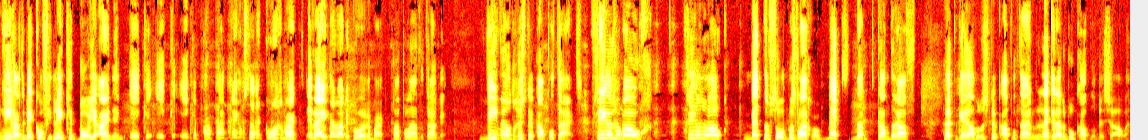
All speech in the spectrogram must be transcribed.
wie gaat er bij koffie drinken? Het mooie Arnhem. Ik, ik, ik, papa, breng ons naar de korenmarkt. En wij gaan naar de korenmarkt. Papa laat het hangen. Wie wil er een stuk appeltaart? Vingers omhoog. Vingers omhoog. Met of zonder slagroom. Met. Nou, het kan eraf. Huppakee, allemaal een stuk appeltaart. Lekker naar de boekhandel met z'n allen.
